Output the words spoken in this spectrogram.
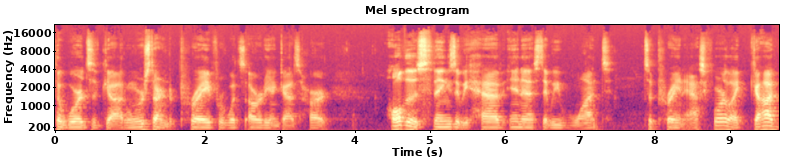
the words of God, when we're starting to pray for what's already in God's heart, all those things that we have in us that we want to pray and ask for, like God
